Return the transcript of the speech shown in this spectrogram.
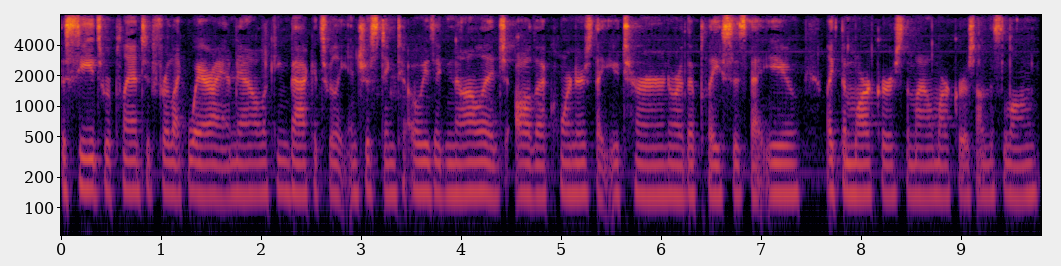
the seeds were planted for like where I am now. Looking back, it's really interesting to always acknowledge all the corners that you turn or the places that you like the markers, the mile markers on this long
